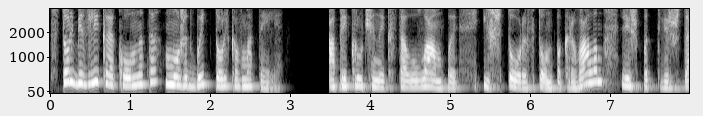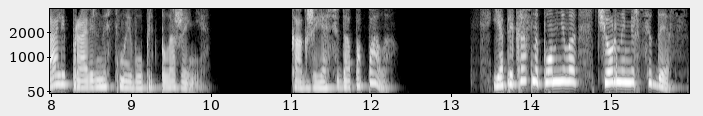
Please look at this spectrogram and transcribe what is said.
столь безликая комната может быть только в мотеле а прикрученные к столу лампы и шторы в тон покрывалом лишь подтверждали правильность моего предположения. Как же я сюда попала? Я прекрасно помнила черный «Мерседес»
